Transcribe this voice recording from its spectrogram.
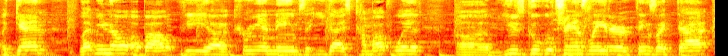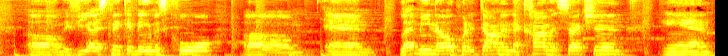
Again, let me know about the uh, Korean names that you guys come up with. Um, use Google Translator, things like that. Um, if you guys think a name is cool, um, and let me know. Put it down in the comment section, and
